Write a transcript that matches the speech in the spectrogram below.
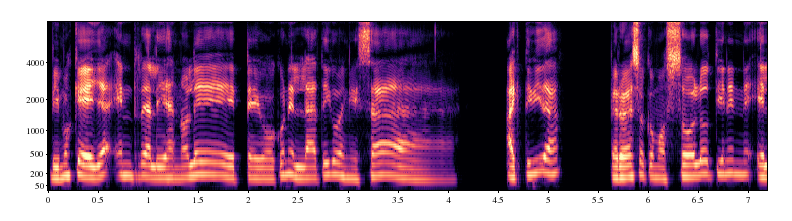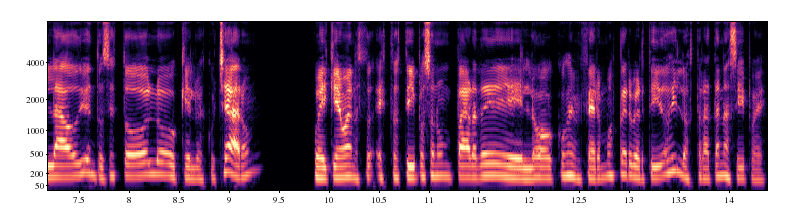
vimos que ella en realidad no le pegó con el látigo en esa actividad, pero eso como solo tienen el audio, entonces todo lo que lo escucharon fue que, bueno, estos tipos son un par de locos, enfermos, pervertidos y los tratan así, pues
